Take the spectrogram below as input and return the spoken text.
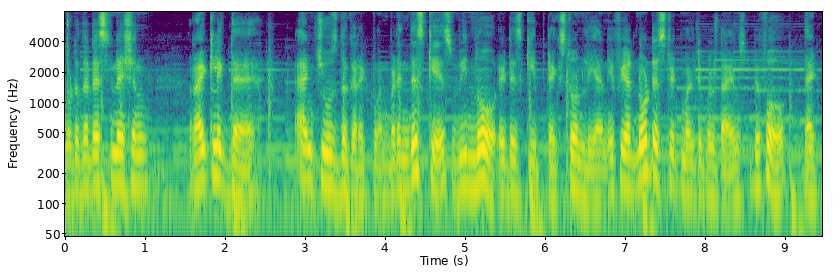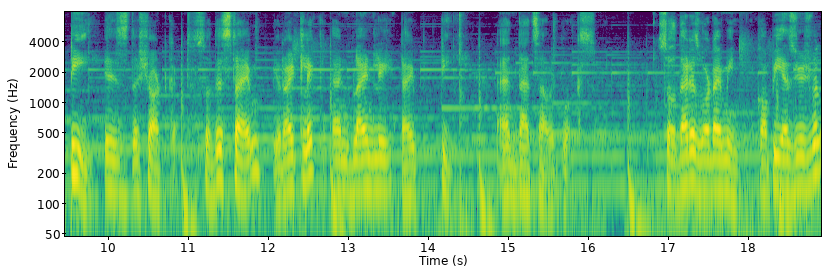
go to the destination, right click there and choose the correct one. But in this case, we know it is keep text only. And if you had noticed it multiple times before, that T is the shortcut. So this time you right click and blindly type T and that's how it works. So that is what I mean. Copy as usual,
